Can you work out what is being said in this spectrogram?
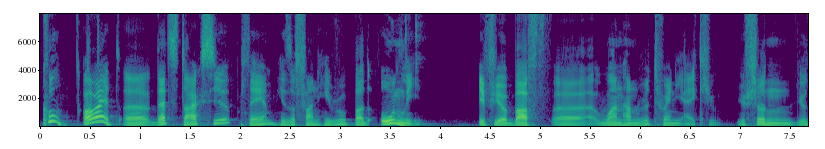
Cool. All right. Uh, that's Darkseer. Play him. He's a fun hero, but only if you're above uh, 120 IQ. You shouldn't. You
